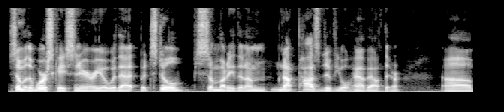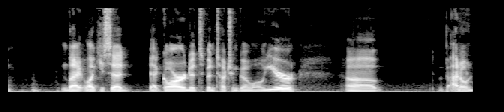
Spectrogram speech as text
some of the worst case scenario with that, but still somebody that I'm not positive you'll have out there. Uh, like like you said at guard, it's been touch and go all year. Uh, I don't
